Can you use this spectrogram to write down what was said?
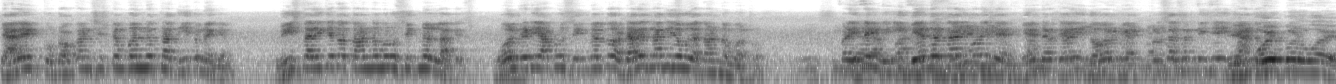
ત્યારે ટોકન સિસ્ટમ બંધ નથી થતી એ તમને કેમ? વીસ તારીખે તો ત્રણ નંબરનું સિગ્નલ લાગે છે. ઓલરેડી આપણું સિગ્નલ તો અઢારે જ લાગી જવું છે ત્રણ નંબરનું. પણ એટલે ઈ બેદરકારી કોની છે? બેદરકારી ગવર્નમેન્ટ પ્રશાસનની છે ધ્યાન કોઈ પણ હોય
